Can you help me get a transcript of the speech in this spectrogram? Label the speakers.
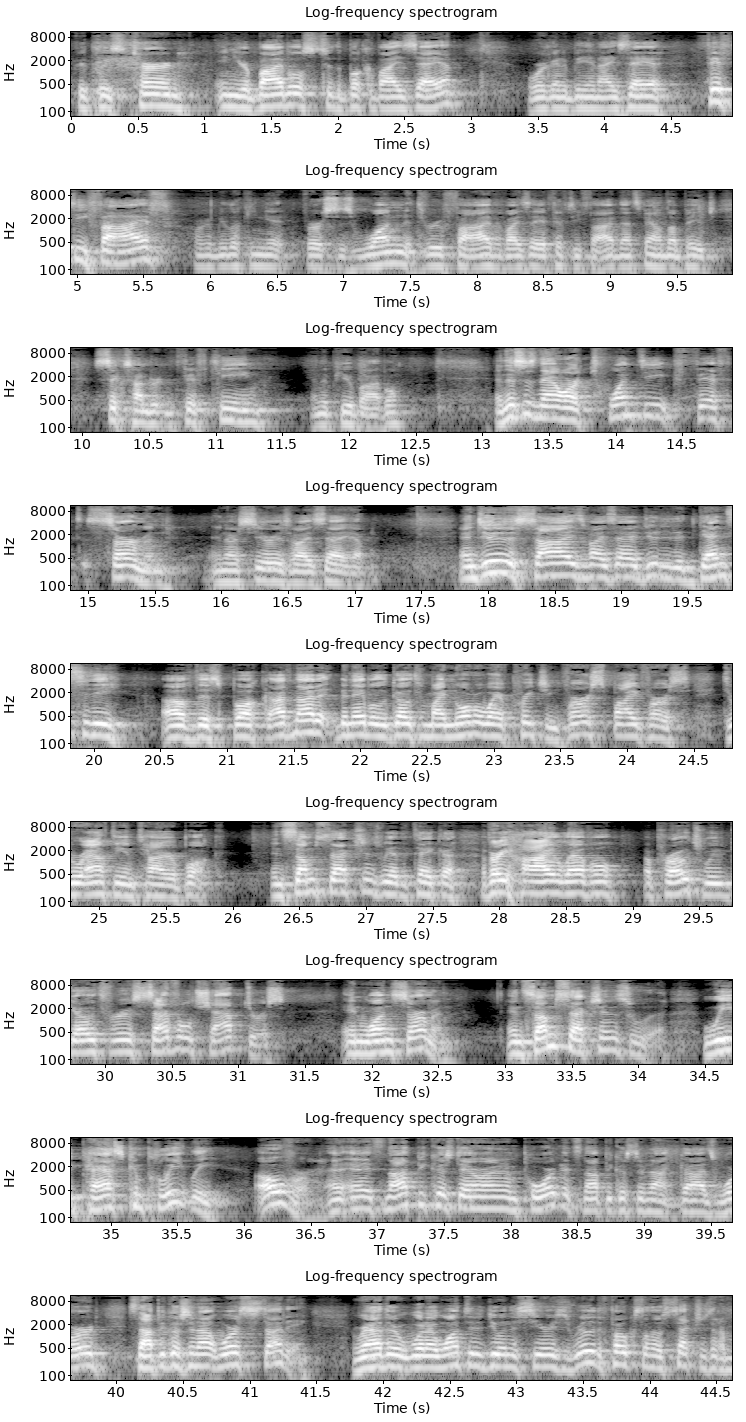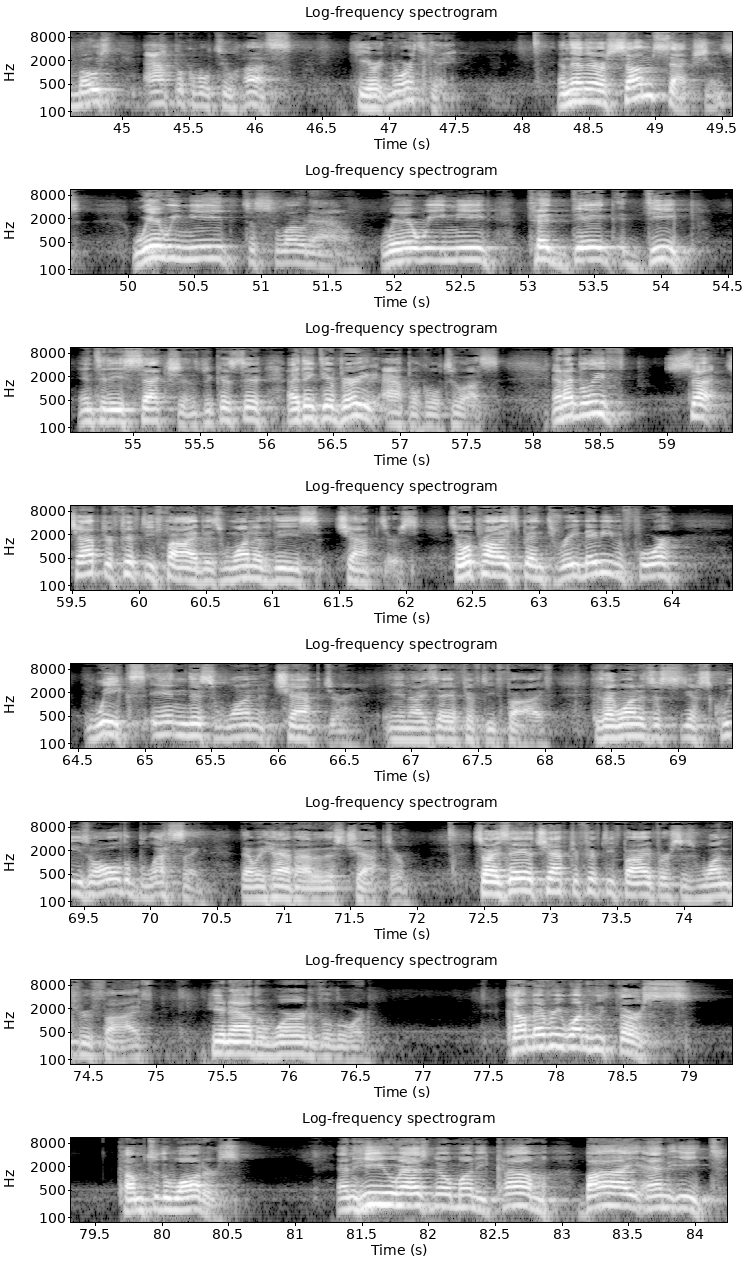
Speaker 1: If you please turn in your Bibles to the book of Isaiah. We're going to be in Isaiah 55. We're going to be looking at verses 1 through 5 of Isaiah 55. That's found on page 615 in the Pew Bible. And this is now our 25th sermon in our series of Isaiah. And due to the size of Isaiah, due to the density of this book, I've not been able to go through my normal way of preaching, verse by verse, throughout the entire book. In some sections, we had to take a, a very high level approach. We'd go through several chapters in one sermon. In some sections, we pass completely over. And, and, it's not because they're unimportant. It's not because they're not God's word. It's not because they're not worth studying. Rather, what I wanted to do in this series is really to focus on those sections that are most applicable to us here at Northgate. And then there are some sections where we need to slow down, where we need to dig deep into these sections because they're, I think they're very applicable to us. And I believe chapter 55 is one of these chapters. So we'll probably spend three, maybe even four weeks in this one chapter in Isaiah 55 because I want to just you know, squeeze all the blessing that we have out of this chapter. So Isaiah chapter 55 verses 1 through 5. Hear now the word of the Lord. Come everyone who thirsts, come to the waters. And he who has no money, come, buy and eat.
